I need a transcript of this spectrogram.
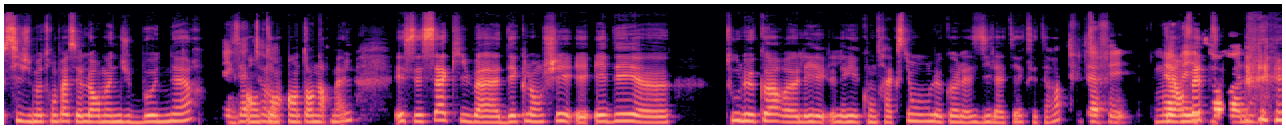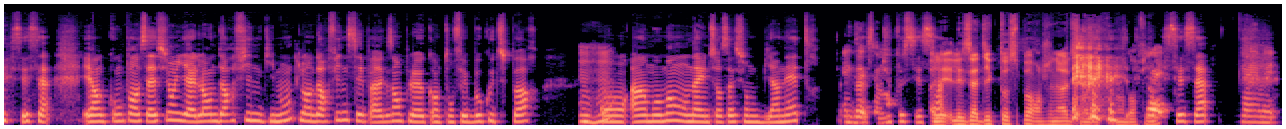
si je me trompe pas, c'est l'hormone du bonheur en temps en temps normal et c'est ça qui va déclencher et aider, tout le corps, les les contractions, le col à se dilater et cetera tout à fait. et en fait c'est ça et en compensation, il y a l'endorphine qui monte. L'endorphine, c'est par exemple, quand on fait beaucoup de sport, Mmh on à un moment, on a une sensation de bien-être, bah, du Exactement. coup, c'est Ah ça. les les addicts au sport en général, l'endorphine. Ouais, C'est ça ouais, ouais.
